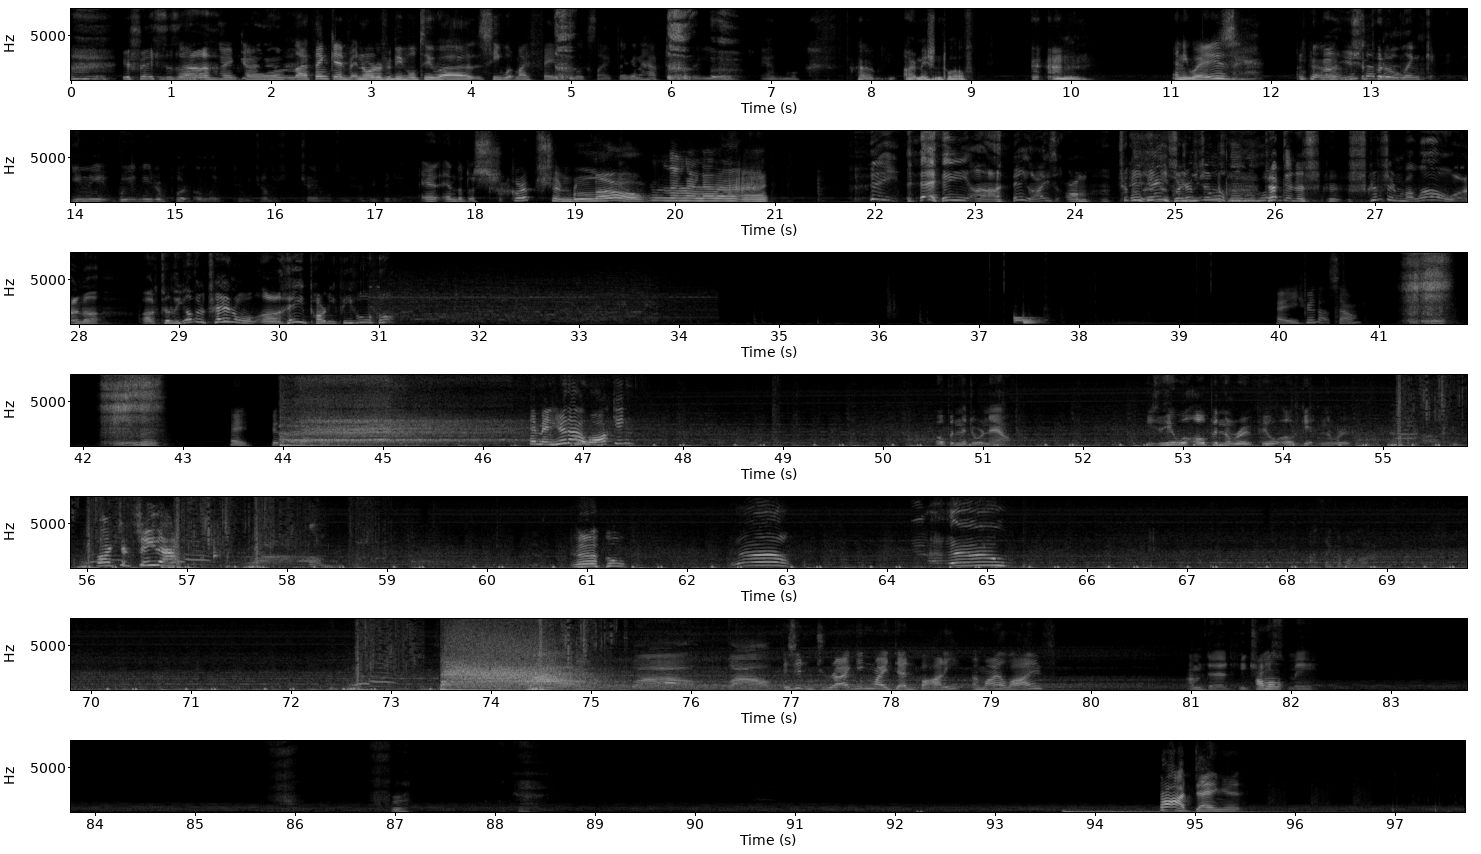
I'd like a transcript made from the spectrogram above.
your face is. I Uh, don't think. Uh, I think in, in order for people to uh, see what my face looks like, they're gonna have to go to YouTube channel. Um, Artmation twelve. Anyways, uh, you should said put a link. You need. We need to put a link to each other's channels in every video. in, in the description below. Hey, hey, uh, hey guys, um, check Hey, the hey, description, people. check the description below, and, uh, uh, to the other channel, uh, hey, party people. Hey, you hear that sound? Hey, hear that walking? Hey man, hear that walking? Open the door now. He's, he will open the roof. He'll get in the roof. I can see that. Help! Help! Help! I think I'm alive. Wow, wow, Wow. Is it dragging my dead body? Am I alive? I'm dead. He chased I'm me. For okay. God dang it.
